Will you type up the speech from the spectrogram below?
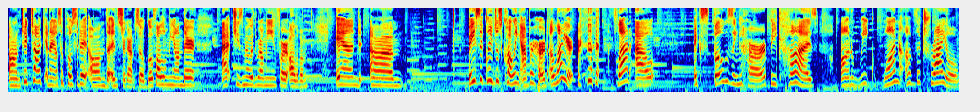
on TikTok, and I also posted it on the Instagram. So go follow me on there at Chisme with Romy for all of them. And um, basically just calling Amber Heard a liar. Flat out exposing her because on week one of the trial,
